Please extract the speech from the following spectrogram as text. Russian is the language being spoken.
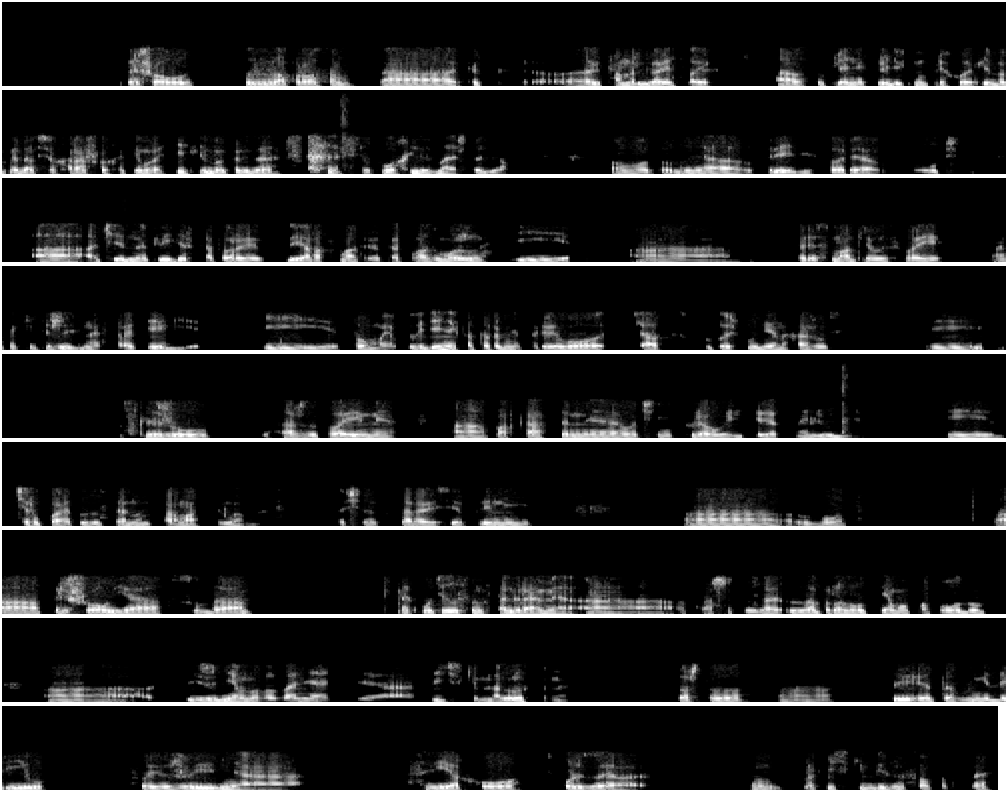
Пришел с запросом, а, как Александр говорит в своих а, выступлениях, люди к нему приходят либо когда все хорошо, хотим растить, либо когда все плохо, не знаешь, что делать. Вот, у меня средняя история, в общем, а, очередной кризис, который я рассматриваю как возможность, и а, пересматриваю свои а, какие-то жизненные стратегии и то мое поведение, которое меня привело сейчас в ту точку, где я нахожусь. И слежу, Саша, за твоими а, подкастами, очень клевые, интересные люди. И черпаю эту ценную информацию, главное. Еще стараюсь ее применить. А, вот. А, пришел я сюда так получилось в Инстаграме, а, Саша, ты затронул тему по поводу а, ежедневного занятия физическими нагрузками. То, что а, ты это внедрил в свою жизнь сверху, используя ну, практически бизнес-опыт, да?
